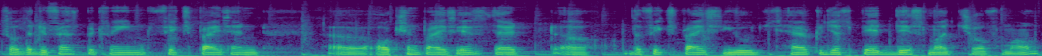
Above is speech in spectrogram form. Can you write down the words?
So the difference between fixed price and uh, auction price is that uh, the fixed price you have to just pay this much of amount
